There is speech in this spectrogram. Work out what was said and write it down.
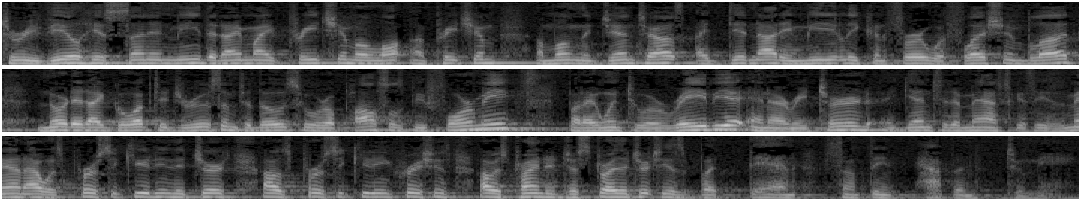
to reveal his son in me that I might preach him, uh, preach him among the Gentiles. I did not immediately confer with flesh and blood, nor did I go up to Jerusalem to those who were apostles before me, but I went to Arabia and I returned again to Damascus. He says, Man, I was persecuting the church. I was persecuting Christians. I was trying to destroy the church. He says, But then something happened to me.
